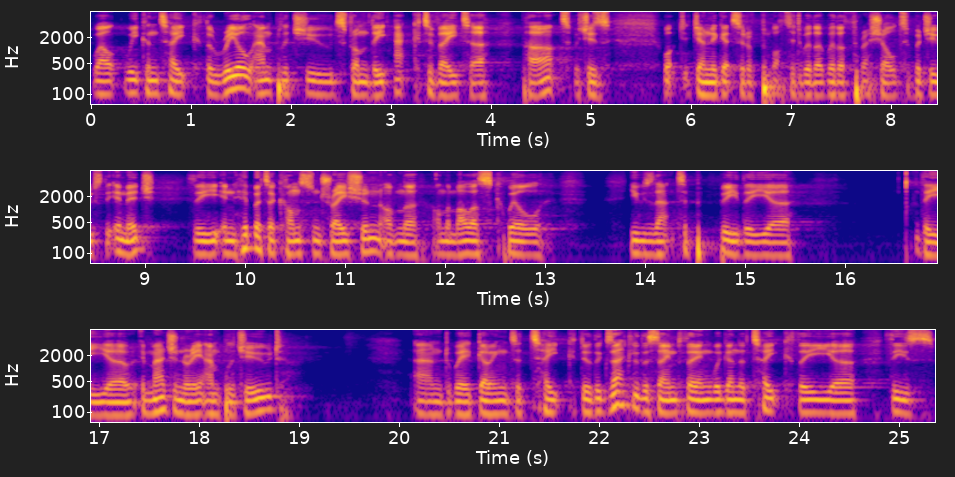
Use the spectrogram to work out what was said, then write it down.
Well, we can take the real amplitudes from the activator part, which is what generally gets sort of plotted with a, with a threshold to produce the image. The inhibitor concentration on the, on the mollusk will use that to be the, uh, the uh, imaginary amplitude and we're going to take do exactly the same thing. We're going to take the uh, these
